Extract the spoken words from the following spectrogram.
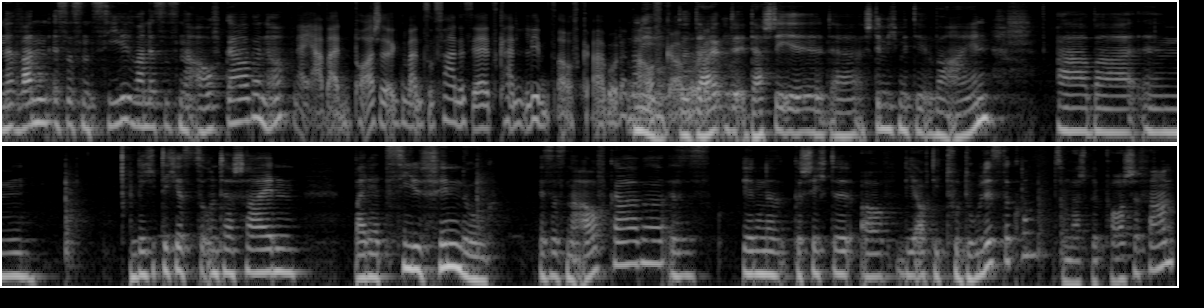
ne, wann ist es ein Ziel, wann ist es eine Aufgabe, ne? Naja, aber einen Porsche irgendwann zu fahren ist ja jetzt keine Lebensaufgabe oder eine nee, Aufgabe. Da, da, da, stehe, da stimme ich mit dir überein. Aber ähm, wichtig ist zu unterscheiden, bei der Zielfindung, ist es eine Aufgabe, ist es irgendeine Geschichte, auf, die auf die To-Do-Liste kommt, zum Beispiel Porsche fahren.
